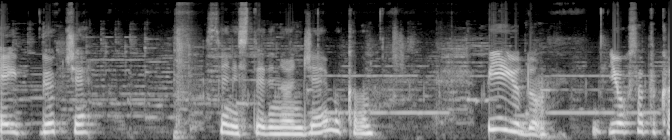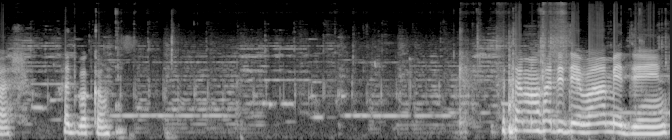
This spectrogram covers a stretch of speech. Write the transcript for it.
Ey Gökçe. Sen istedin önce. Bakalım. Bir yudum. Yoksa tıkar. Hadi bakalım. Tamam hadi devam edin.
